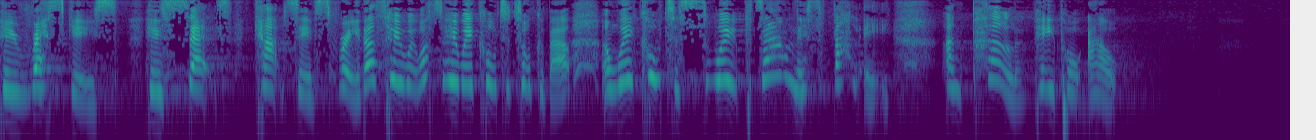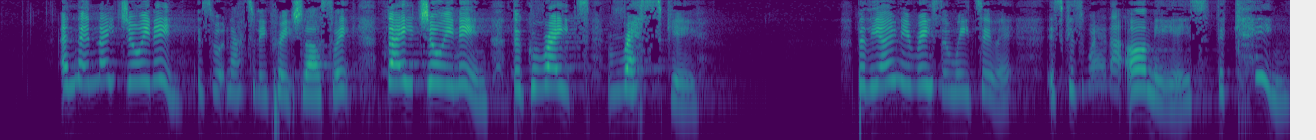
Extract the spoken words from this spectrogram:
who rescues, who sets captives free. That's who, we, that's who we're called to talk about. And we're called to swoop down this valley and pull people out. And then they join in, is what Natalie preached last week. They join in the great rescue. But the only reason we do it is because where that army is, the king,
